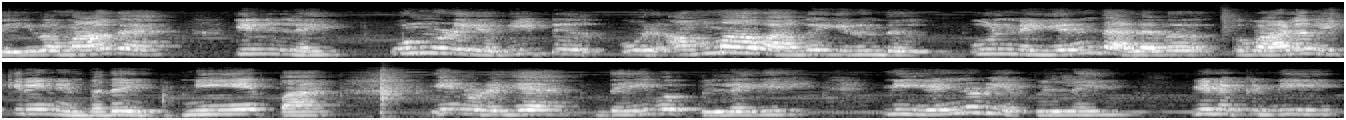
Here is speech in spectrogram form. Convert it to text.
தெய்வமாக இல்லை உன்னுடைய வீட்டில் ஒரு அம்மாவாக இருந்து உன்னை எந்த அளவு வாழ வைக்கிறேன் என்பதை நீயே பார். என்னுடைய தெய்வ பிள்ளையே நீ என்னுடைய பிள்ளை. எனக்கு நீ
